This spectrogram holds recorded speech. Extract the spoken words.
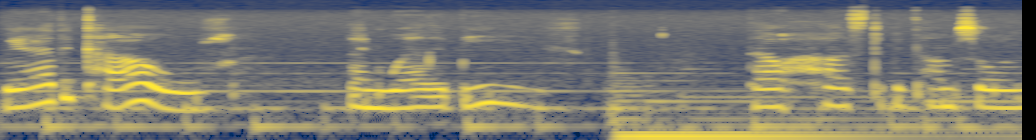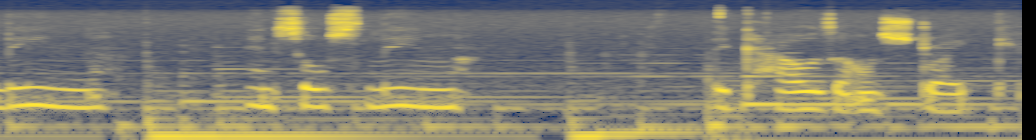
where are the cows and where the bees? Thou hast become so lean and so slim. The cows are on strike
